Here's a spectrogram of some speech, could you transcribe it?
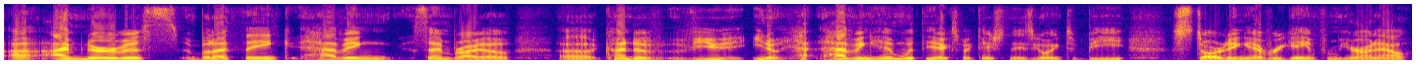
Uh, I'm nervous, but I think having Sambrailo uh, kind of view, you know, ha- having him with the expectation that he's going to be starting every game from here on out,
